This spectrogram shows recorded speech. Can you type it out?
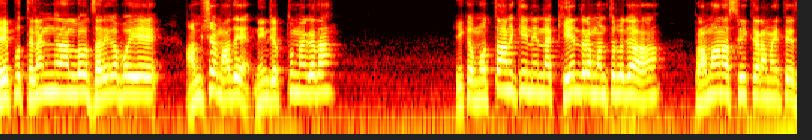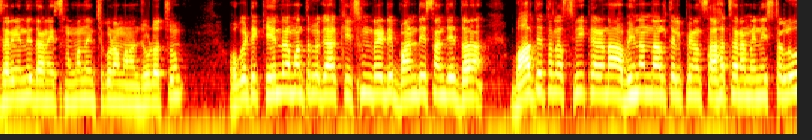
రేపు తెలంగాణలో జరగబోయే అంశం అదే. నేను చెప్తున్నా కదా? ఇక మొత్తానికి నిన్న కేంద్ర మంత్రులుగా ప్రమాణ స్వీకారం అయితే జరిగింది. దానికి సంబంధించి కూడా మనం చూడొచ్చు. ఒకటి కేంద్ర మంత్రులుగా కిషన్ రెడ్డి బండి సంజయ్ ద బాధ్యతల స్వీకరణ అభినందనలు తెలిపిన సహచర మినిస్టర్లు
